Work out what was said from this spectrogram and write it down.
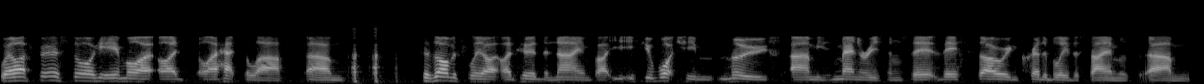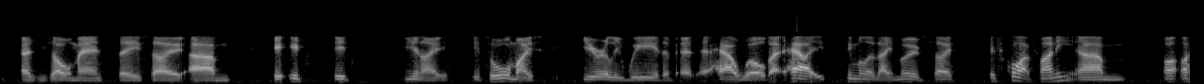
well, I first saw him, I I, I had to laugh because obviously I, I'd heard the name, but if you watch him move, um, his mannerisms they're they're so incredibly the same as um, as his old man Steve. So um, it, it's it's you know it's, it's almost eerily weird at, how well that how similar they move. So it's quite funny. Um, I, I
